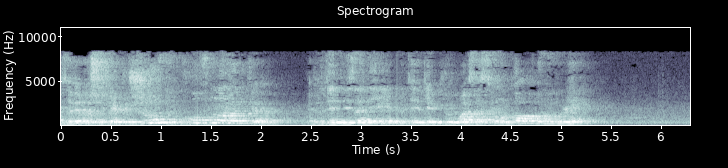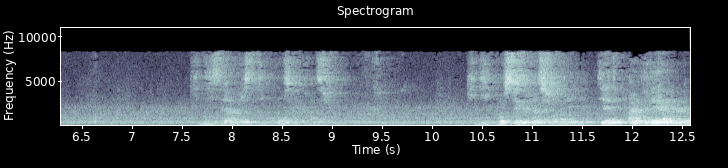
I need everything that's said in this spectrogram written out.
Vous avez reçu quelque chose de profond dans votre cœur. Il y a peut-être des années, il y a peut-être quelques mois, ça s'est encore renouvelé. Qui dit service dit consécration. Qui dit consécration dit, dit être agréable.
